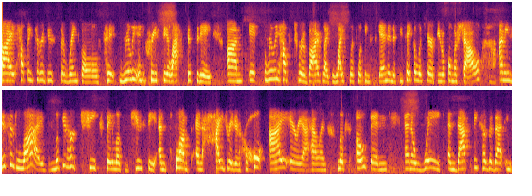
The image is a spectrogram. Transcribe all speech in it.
by helping to reduce the wrinkles, to really increase the elasticity. Um, it really helps to revive like lifeless looking skin. And if you take a look here at beautiful Michelle, I mean, this is live. Look at her cheeks. They look juicy and plump and hydrated. Her whole eye area, Helen, looks open and awake. And that's because of that incredible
